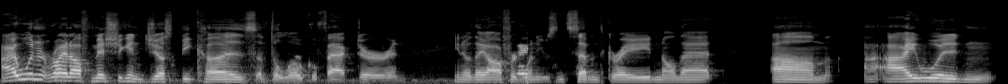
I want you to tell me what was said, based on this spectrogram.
I wouldn't write off Michigan just because of the local factor, and you know they offered when he was in seventh grade and all that. Um, I, wouldn't.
